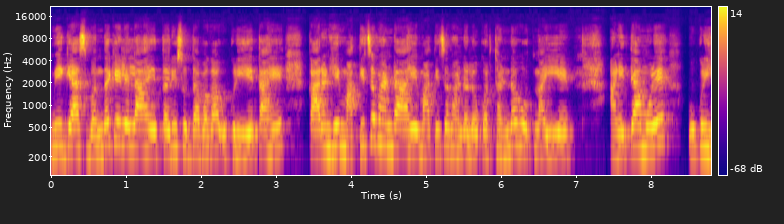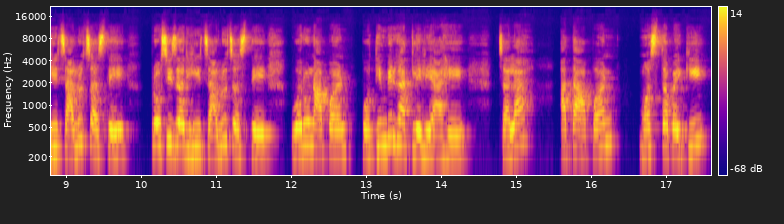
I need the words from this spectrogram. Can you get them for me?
मी गॅस बंद केलेला आहे तरीसुद्धा बघा उकळी येत आहे. कारण हे मातीचं भांडं आहे मातीचं भांडं लवकर थंड होत नाही आहे आणि त्यामुळे उकळी ही चालूच असते प्रोसिजर ही चालूच असते. वरून आपण कोथिंबीर घातलेली आहे. चला आता आपण मस्तपैकी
